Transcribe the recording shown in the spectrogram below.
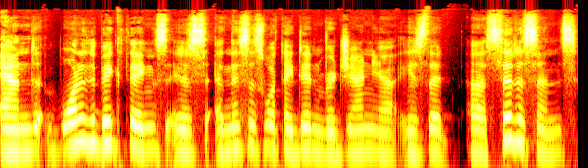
And one of the big things is, and this is what they did in Virginia, is that uh, citizens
